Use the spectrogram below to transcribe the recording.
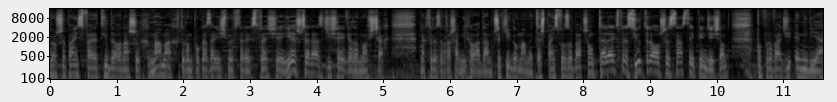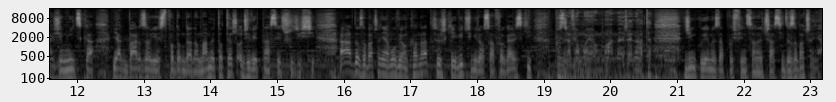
Proszę Państwa, etiuda o naszych mamach, którą pokazaliśmy w Teleekspresie. Jeszcze raz dzisiaj w wiadomościach, na które zaprasza Michał Adamczyk. Jego mamy też Państwo zobaczą. Teleekspres jutro o 16.50 poprowadzi Emilia Ziemnicka. Jak bardzo jest podobna do mamy, to też o 19.30. A do zobaczenia mówią Konrad Ryszkiewicz i Mirosław Rogalski. Pozdrawiam moją mamę Renatę. Dziękujemy za poświęcony czas i do zobaczenia.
